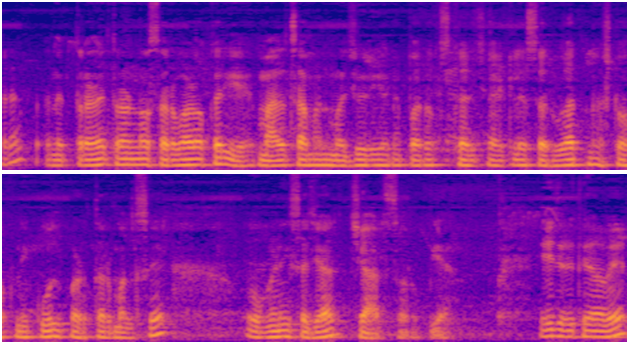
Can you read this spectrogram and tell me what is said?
બરાબર? અને ત્રણે ત્રણનો સરવાળો કરીએ, માલ સામાન, મજૂરી અને પરોક્ષ ખર્ચા, એટલે શરૂઆતના સ્ટોકની કુલ પડતર મળશે ઓગણીસ હજાર ચારસો રૂપિયા. એ જ રીતે હવે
